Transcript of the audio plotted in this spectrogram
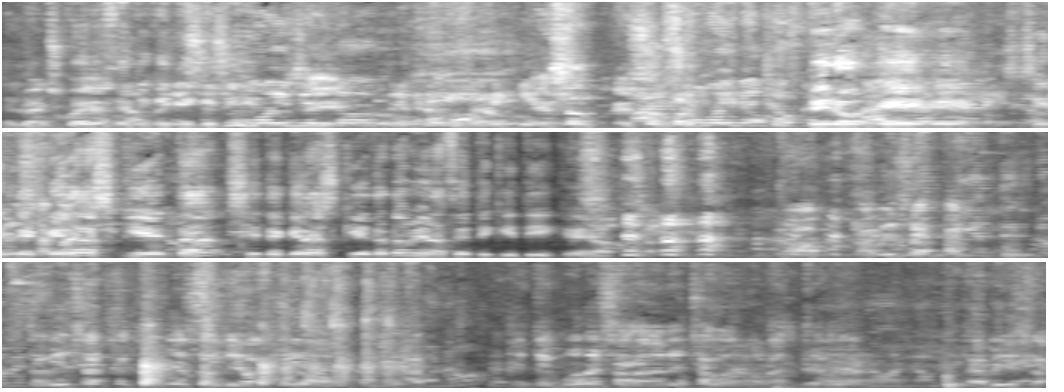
El Blind Square hace tiqui tiqui es un movimiento Sí. pregrabado que Pero, eh, eh, si te quedas quieta, si te quedas quieta también hace tiqui tiqui, ¿eh? No, te avisa, que cambies de dirección. Que te mueves a la derecha o a la izquierda. Te avisa.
